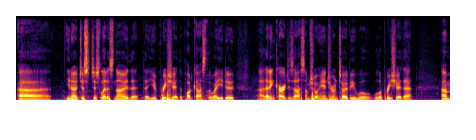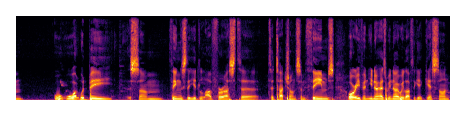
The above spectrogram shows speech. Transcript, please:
Uh, you know, just, just let us know that, that you appreciate the podcast the way you do. Uh, that encourages us. I'm sure Andrew and Toby will, will appreciate that. Um, w- what would be some things that you'd love for us to, to touch on, some themes, or even, you know, as we know, we love to get guests on.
